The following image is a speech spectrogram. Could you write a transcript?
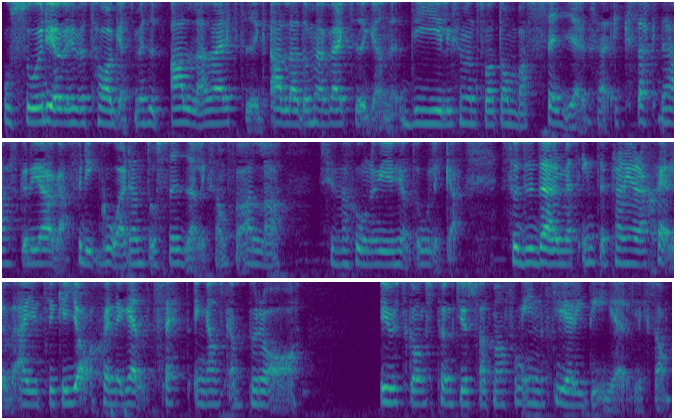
Och så är det överhuvudtaget med typ alla verktyg. Alla de här verktygen, det är liksom inte så att de bara säger så här, exakt det här ska du göra. För det går det inte att säga liksom, för alla situationer är ju helt olika. Så det där med att inte planera själv är ju, tycker jag, generellt sett en ganska bra utgångspunkt just för att man får in fler idéer. Liksom.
